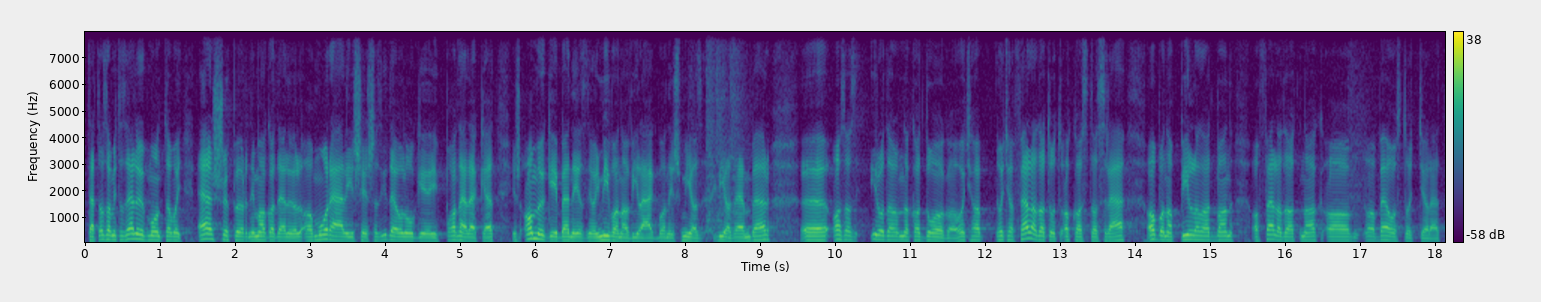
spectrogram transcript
Tehát az, amit az előbb mondtam, hogy elsöpörni magad elől a morális és az ideológiai paneleket, és amögé benézni, hogy mi van a világban, és mi az, mi az ember, az az irodalomnak a dolga. Hogyha, hogyha feladatot akasztasz rá, abban a pillanatban a feladatnak a, a beosztottja lett.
